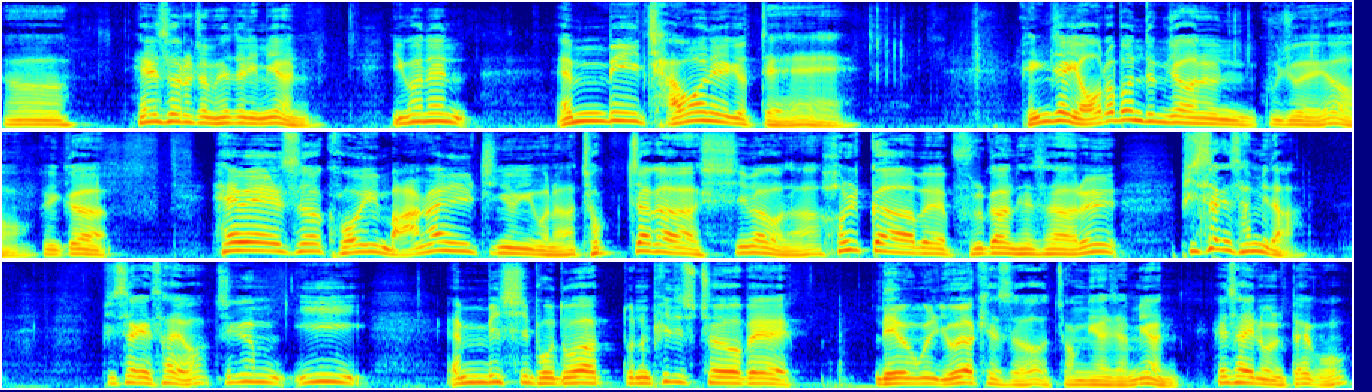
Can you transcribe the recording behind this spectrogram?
어, 해설을 좀 해드리면 이거는 MB 자원외교 때 굉장히 여러 번 등장하는 구조예요. 그러니까 해외에서 거의 망할 진영이거나 적자가 심하거나 헐값에 불과한 회사를 비싸게 삽니다. 비싸게 사요. 지금 이 MBC 보도와 또는 PD수첩의 내용을 요약해서 정리하자면 회사 이름을 빼고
